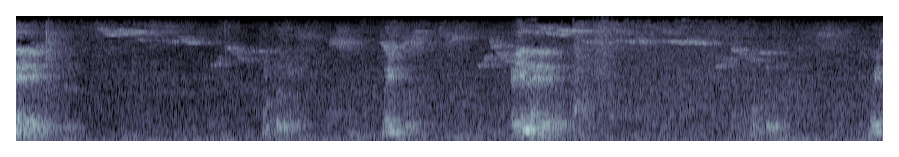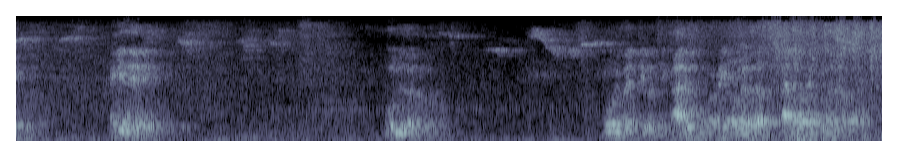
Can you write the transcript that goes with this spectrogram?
നേരെ. മുട്ടുക മൊയ്ക്കുക കൈ നേരെ മുട്ടുക മൊയ്ക്കുക കൈ നേരെ ഭൂമി തുറക്കുക ഭൂമി പറ്റി വന്നി കാൽ കുറയുക വരുത് കാൽ കുറയ്ക്കുന്നത്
